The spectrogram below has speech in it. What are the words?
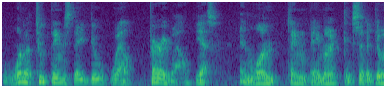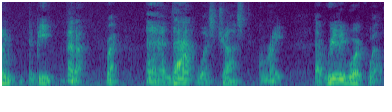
One or two things they do well, very well, Yes. and one thing they might consider doing to be better. Right. And that was just great. That really worked well.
